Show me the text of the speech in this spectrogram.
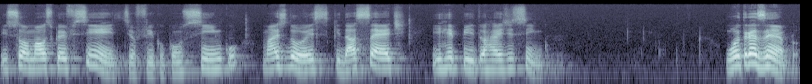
e somar os coeficientes. Eu fico com 5 mais 2, que dá 7, e repito a raiz de 5. Um outro exemplo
